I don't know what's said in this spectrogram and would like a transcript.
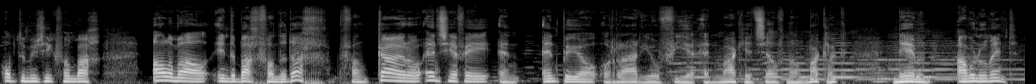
op de muziek van Bach? Allemaal in de Bach van de dag van KRO, NCRV en NPO Radio 4. En maak je het zelf nou makkelijk? Neem een abonnement.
